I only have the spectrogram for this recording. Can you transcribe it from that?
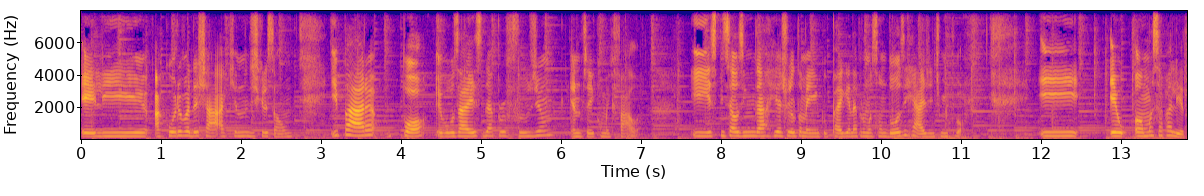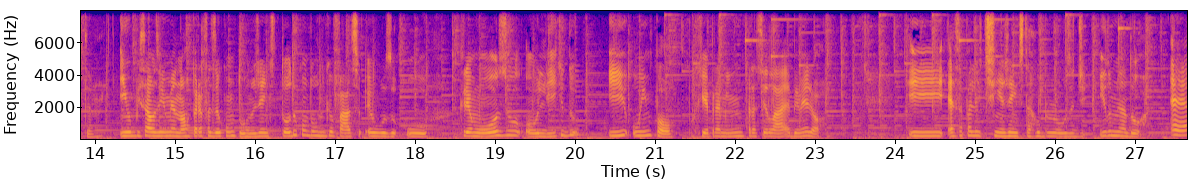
Ele, a cor eu vou deixar aqui na descrição. E para pó, eu vou usar esse da Profusion, eu não sei como é que fala. E esse pincelzinho da Riachuelo também, que eu peguei na promoção 12 reais, gente, muito bom. E eu amo essa paleta. E um pincelzinho menor para fazer o contorno. Gente, todo contorno que eu faço, eu uso o cremoso ou líquido e o em pó, porque pra mim, pra selar, é bem melhor. E essa paletinha, gente, da Ruby Rose de iluminador é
